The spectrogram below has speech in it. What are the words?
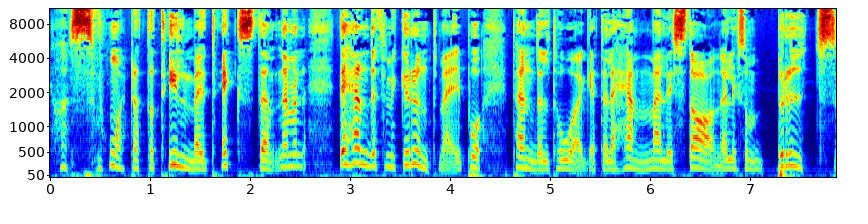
jag har svårt att ta till mig texten. Nej men det händer för mycket runt mig på pendeltåget eller hemma eller i stan. Eller liksom bryts,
